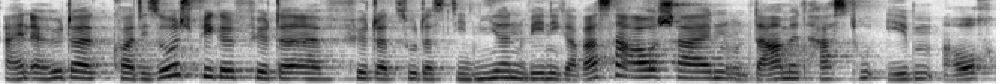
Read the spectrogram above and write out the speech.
Ein erhöhter Cortisolspiegel führt, äh, führt dazu, dass die Nieren weniger Wasser ausscheiden und damit hast du eben auch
